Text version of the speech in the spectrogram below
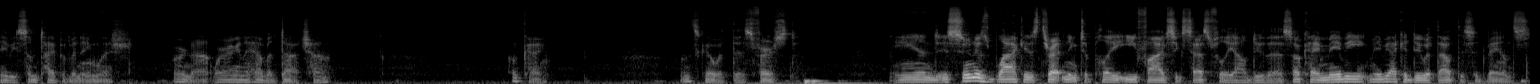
maybe some type of an English. Or not. We're going to have a Dutch, huh? Okay. Let's go with this first. And as soon as black is threatening to play e5 successfully, I'll do this. Okay, maybe maybe I could do without this advance.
